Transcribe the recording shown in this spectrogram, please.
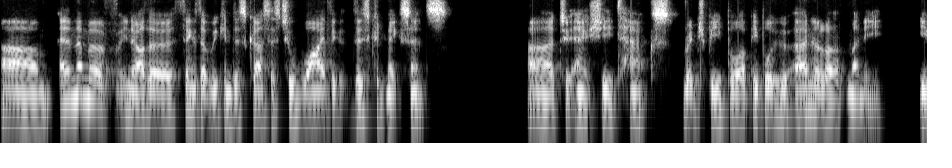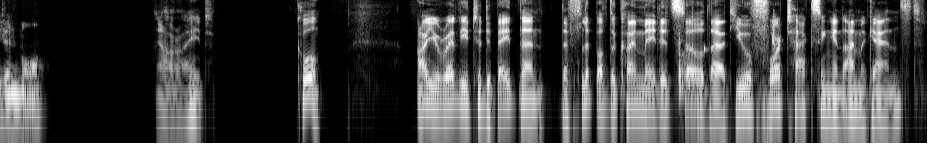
Um, and a number of you know other things that we can discuss as to why the, this could make sense uh, to actually tax rich people or people who earn a lot of money even more. All right. Cool. Are you ready to debate then? The flip of the coin made it so that you're for taxing and I'm against.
